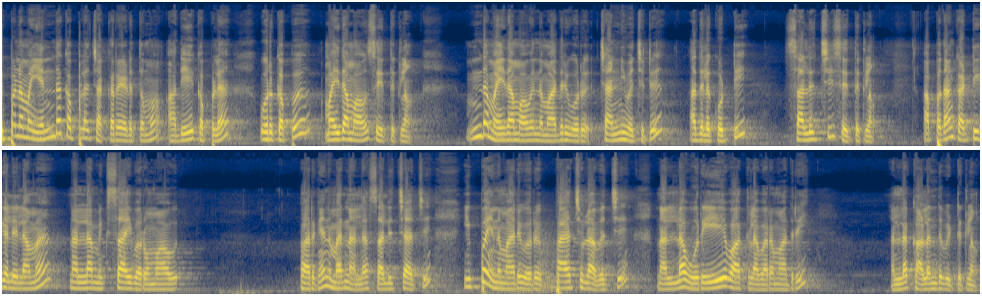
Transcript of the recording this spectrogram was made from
இப்போ நம்ம எந்த கப்பில் சர்க்கரை எடுத்தோமோ அதே கப்பில் ஒரு கப்பு மைதா மாவு சேர்த்துக்கலாம். இந்த மைதா மாவு இந்த மாதிரி ஒரு சன்னி வச்சுட்டு அதில் கொட்டி சலித்து சேர்த்துக்கலாம். அப்போ தான் கட்டிகள் இல்லாமல் நல்லா மிக்ஸ் ஆகி வரும் மாவு. பாருங்கள் இந்த மாதிரி நல்லா சலிச்சாச்சு. இப்போ இந்த மாதிரி ஒரு பேச்சுலா வச்சு நல்லா ஒரே வாக்கில் வர மாதிரி நல்லா கலந்து விட்டுக்கலாம்.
